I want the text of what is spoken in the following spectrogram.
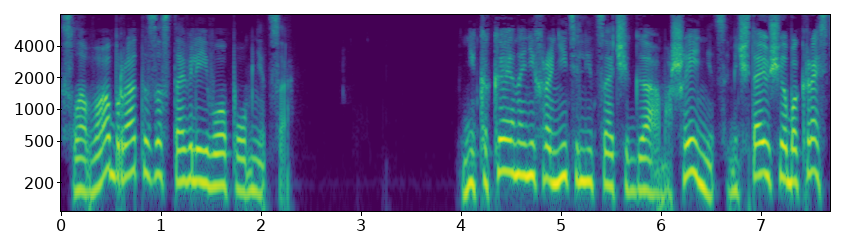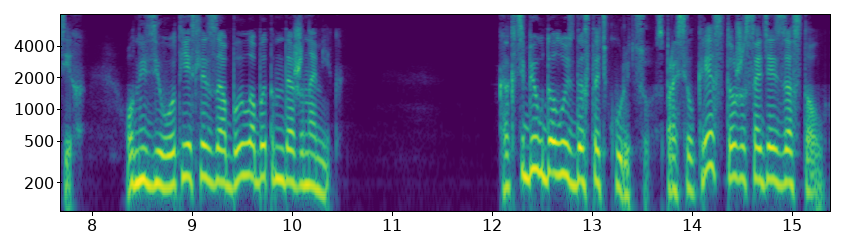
слова брата заставили его опомниться. Никакая она не хранительница очага, мошенница, мечтающая обокрасть их. Он идиот, если забыл об этом даже на миг. «Как тебе удалось достать курицу?» — спросил Кресс, тоже садясь за стол.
